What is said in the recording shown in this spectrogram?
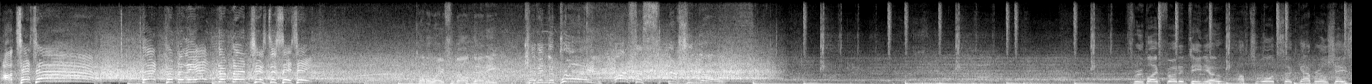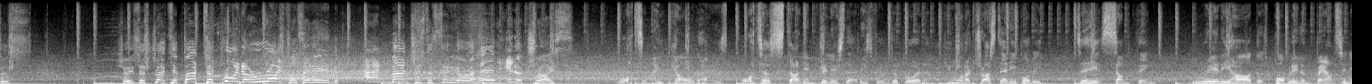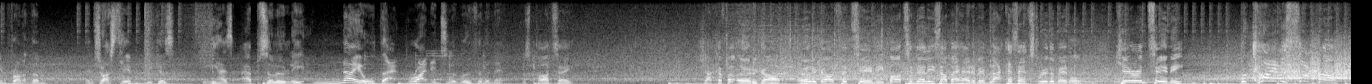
Arteta! That could be the end of Manchester City. Got away from Elneny. Kevin De Bruyne! That's a smashing goal! Through by Fernandinho, up towards uh, Gabriel Jesus. Jesus tracks it back to Bruyne, rifles it in, and Manchester City are ahead in a trice. What a goal that is. What a stunning finish that is from De Bruyne. If you want to trust anybody to hit something really hard that's bobbling and bouncing in front of them, then trust him because he has absolutely nailed that right into the roof of the net. It's Partey. Xhaka for Odegaard. Odegaard for Tierney. Martinelli's up ahead of him. Lacazette's through the middle. Kieran Tierney. Bukayo Saka!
